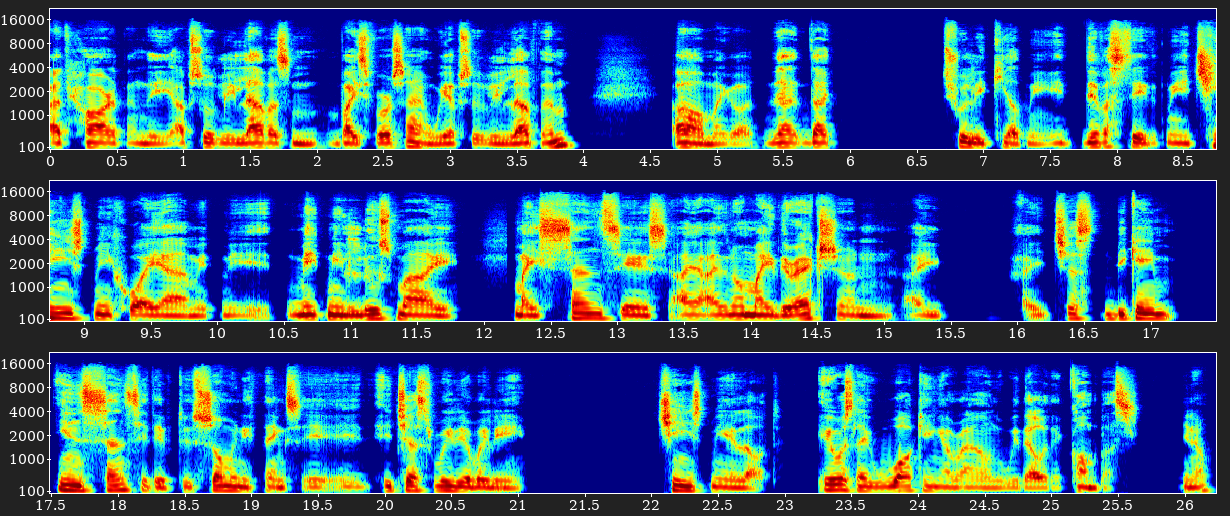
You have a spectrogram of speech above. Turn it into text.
at heart and they absolutely love us and vice versa, and we absolutely love them. Oh my God, that that truly killed me. It devastated me. It changed me who I am. It, it made me lose my my senses. I I don't know my direction. I I just became insensitive to so many things. It, it, it just really, really changed me a lot. It was like walking around without a compass, you know?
